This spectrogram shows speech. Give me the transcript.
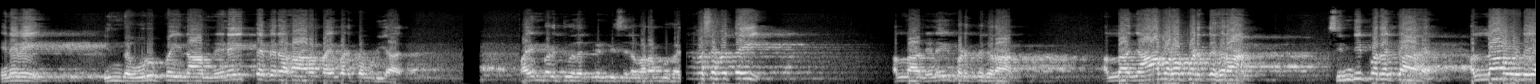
எனவே இந்த உறுப்பை நாம் நினைத்த பிரகாரம் பயன்படுத்த முடியாது. பயன்படுத்துவதற்கென்று சில வரம்புகள். வசவத்தை அல்லாஹ் நினைவுபடுத்துகிறான். அல்லாஹ் ஞாபகப்படுத்துகிறான். சிந்திப்பதற்காக அல்லாஹ்வுடைய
